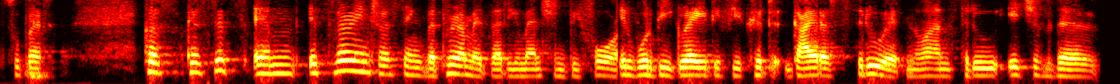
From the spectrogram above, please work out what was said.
Super because because it's um, it's very interesting the pyramid that you mentioned before. It would be great if you could guide us through it no? And through each of the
